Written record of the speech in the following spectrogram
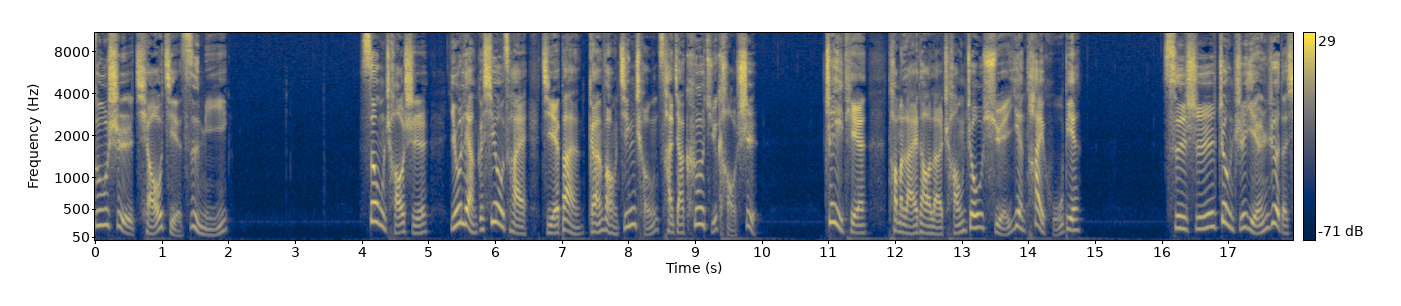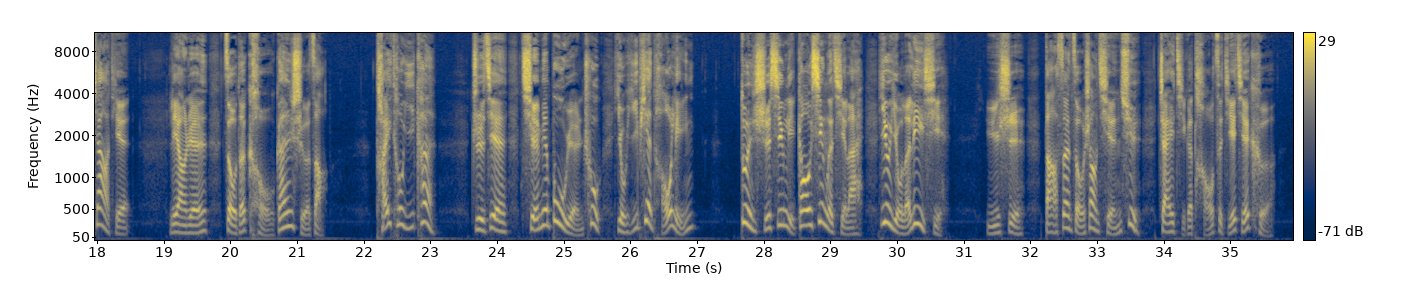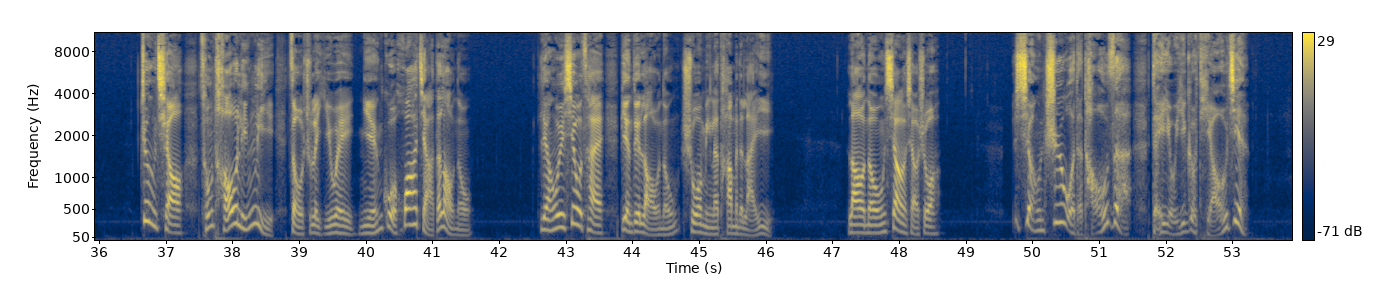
苏轼巧解字谜。宋朝时，有两个秀才结伴赶往京城参加科举考试。这一天，他们来到了常州雪雁太湖边。此时正值炎热的夏天，两人走得口干舌燥。抬头一看，只见前面不远处有一片桃林。顿时心里高兴了起来，又有了力气，于是打算走上前去摘几个桃子解解渴。正巧从桃林里走出了一位年过花甲的老农，两位秀才便对老农说明了他们的来意。老农笑笑说：“想吃我的桃子，得有一个条件，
